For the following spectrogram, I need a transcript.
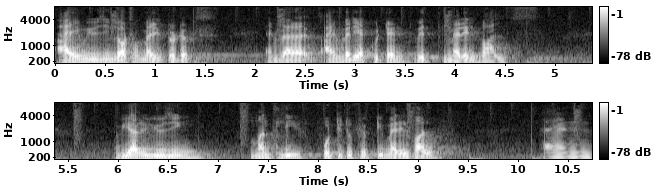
I am using lots of Meril products and I am very acquainted with Meril valves. We are using monthly 40 to 50 Meril valve and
